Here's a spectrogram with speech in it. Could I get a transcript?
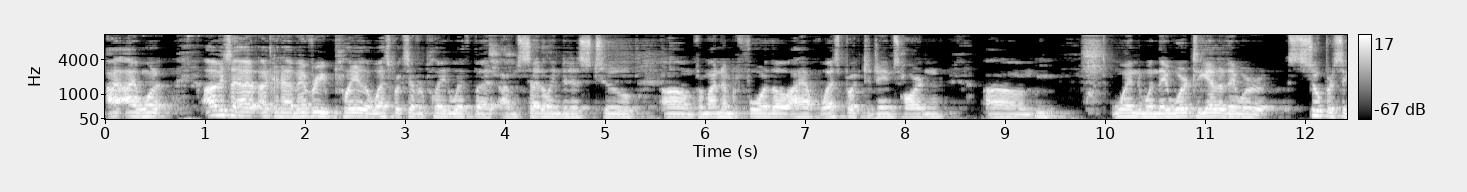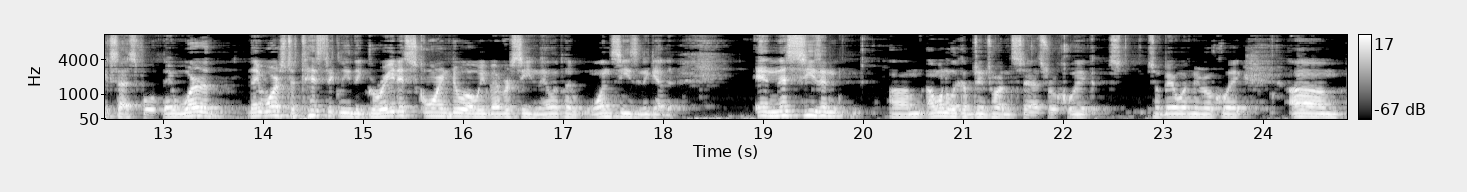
I, I want obviously I, I could have every player that Westbrook's ever played with, but I'm settling to just two. Um, for my number four, though, I have Westbrook to James Harden. Um, when when they worked together, they were super successful. They were they were statistically the greatest scoring duo we've ever seen. They only played one season together. In this season, um, I want to look up James Harden's stats real quick. So bear with me real quick. Um,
